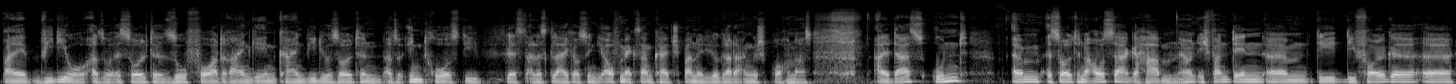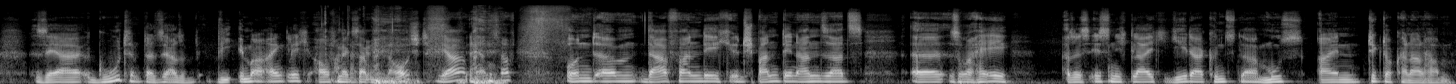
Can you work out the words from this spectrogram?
bei Video. Also es sollte sofort reingehen. Kein Video sollten, also Intros, die lässt alles gleich aussehen, die Aufmerksamkeitsspanne, die du gerade angesprochen hast. All das und ähm, es sollte eine Aussage haben. Ja, und ich fand den, ähm, die, die Folge äh, sehr gut. Also wie immer eigentlich aufmerksam Ach, gelauscht. Ja, ernsthaft. Und ähm, da fand ich spannend den Ansatz, äh, so, hey, also es ist nicht gleich, jeder Künstler muss einen TikTok-Kanal haben.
